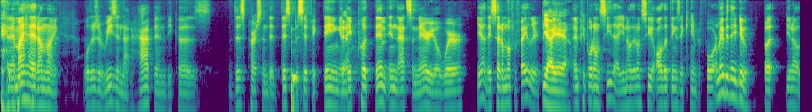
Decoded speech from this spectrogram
and in my head i'm like well there's a reason that happened because this person did this specific thing and Yeah. they put them in that scenario where yeah they set them up for failure Yeah, yeah, yeah. and people don't see that you know they don't see all the things that came before or maybe they do but you know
